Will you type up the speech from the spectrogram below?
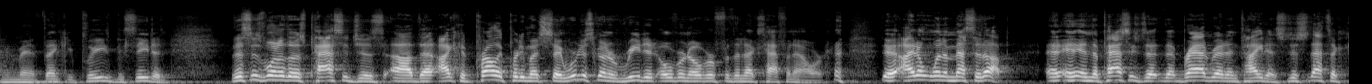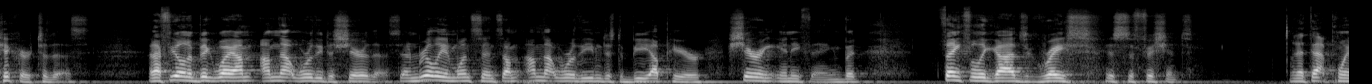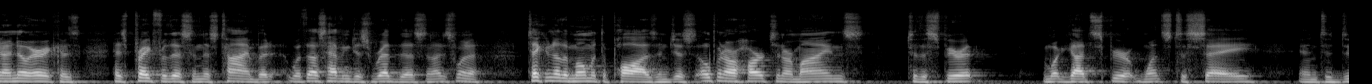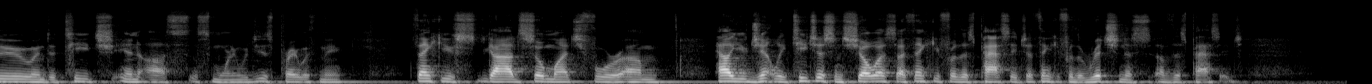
Amen. Thank you. Please be seated. This is one of those passages uh, that I could probably pretty much say we're just going to read it over and over for the next half an hour. I don't want to mess it up. And, and the passage that, that Brad read in Titus, just that's a kicker to this. And I feel in a big way, I'm, I'm not worthy to share this. And really, in one sense, I'm, I'm not worthy even just to be up here sharing anything. But thankfully, God's grace is sufficient. And at that point, I know Eric has prayed for this in this time, but with us having just read this, and I just want to take another moment to pause and just open our hearts and our minds to the Spirit and what God's Spirit wants to say and to do and to teach in us this morning. Would you just pray with me? Thank you, God, so much for um, how you gently teach us and show us. I thank you for this passage. I thank you for the richness of this passage.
